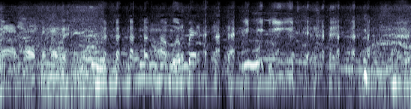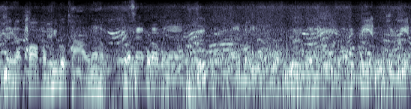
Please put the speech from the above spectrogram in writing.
หน้า ถอดกันมาเลย เหมือนเป๊ะ นี่ครับพ่อของพี่บัวขาวนะครับเขาแทนพ่อไปไหนอะตายไปไหนติดเตียงติดเตียง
